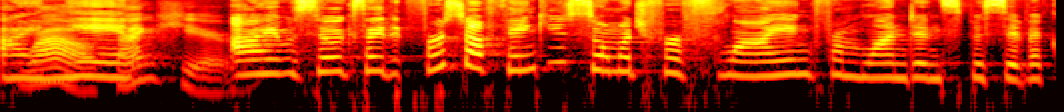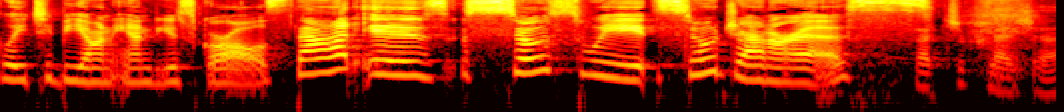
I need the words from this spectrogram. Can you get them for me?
I wow, mean, thank you. I'm so excited. First off, thank you so much for flying from London specifically to be on Andy's Girls. That is so sweet, so generous. Such a pleasure.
